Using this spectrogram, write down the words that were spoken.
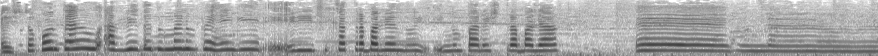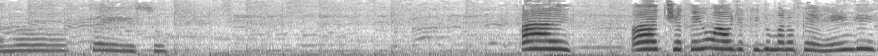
Eu estou contando a vida do Mano Perrengue. Ele- fica trabalhando e não para de trabalhar. É... Não, não, que é isso? Ai, ah, tia, tem um áudio aqui do Mano Perrengue.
